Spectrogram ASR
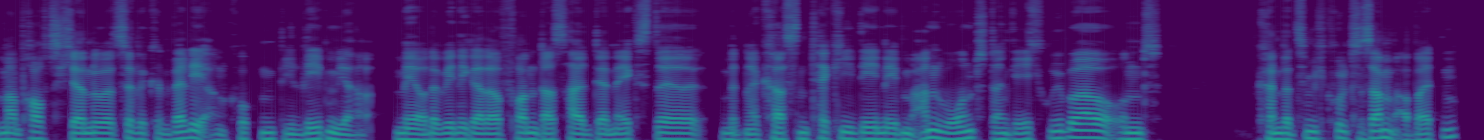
man braucht sich ja nur Silicon Valley angucken. Die leben ja mehr oder weniger davon, dass halt der Nächste mit einer krassen Tech-Idee nebenan wohnt. Dann gehe ich rüber und kann da ziemlich cool zusammenarbeiten.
